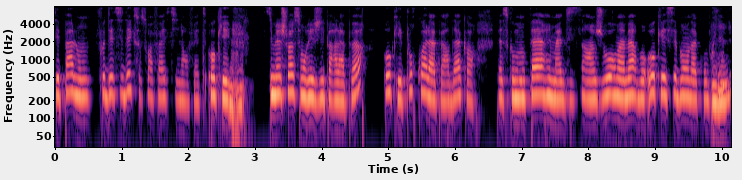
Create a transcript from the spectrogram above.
c'est pas long. Il faut décider que ce soit facile, en fait. Ok, mm, mm. Si mes choix sont régis par la peur, ok, pourquoi la peur? D'accord. Parce que mon père, il m'a dit ça un jour, ma mère, bon, ok, c'est bon, on a compris. Mhm.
